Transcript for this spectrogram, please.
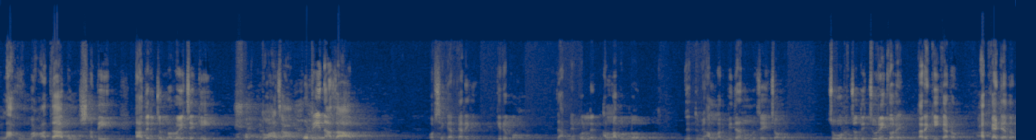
লাহুম আদাবুম স্বাধীন তাদের জন্য রয়েছে কি? শক্ত আজাব কঠিন আজাব অস্বীকারী কীরকম? যে আপনি বললেন, আল্লাহ বলল যে তুমি আল্লাহর বিধান অনুযায়ী চলো। চোর যদি চুরি করে, তারে কি কাটো? হাত কাটিয়ে দাও।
